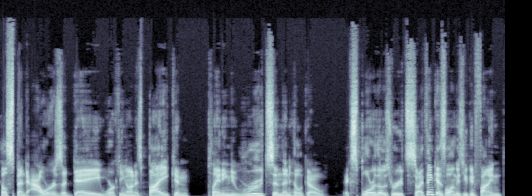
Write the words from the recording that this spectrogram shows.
He'll spend hours a day working on his bike and planning new routes, and then he'll go explore those routes. So I think as long as you can find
